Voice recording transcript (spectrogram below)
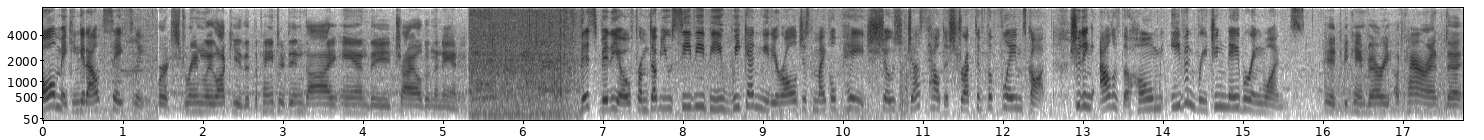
All making it out safely. We're extremely lucky that the painter didn't die and the child and the nanny. This video from WCVB weekend meteorologist Michael Page shows just how destructive the flames got, shooting out of the home, even reaching neighboring ones. It became very apparent that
